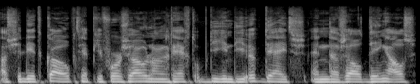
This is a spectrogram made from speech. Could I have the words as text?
Als je dit koopt, heb je voor zo lang recht op die en die updates. En daar zal dingen als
